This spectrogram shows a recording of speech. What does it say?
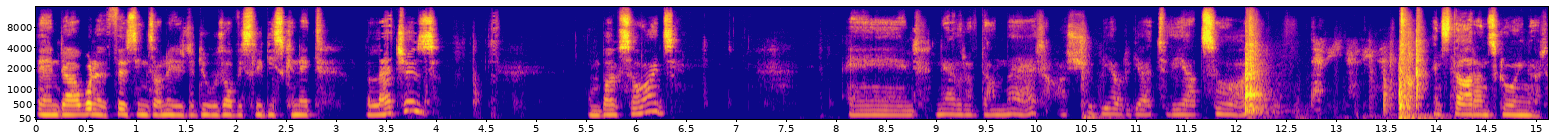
And uh, one of the first things I needed to do was obviously disconnect the latches on both sides. And now that I've done that, I should be able to go to the outside and start unscrewing it.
